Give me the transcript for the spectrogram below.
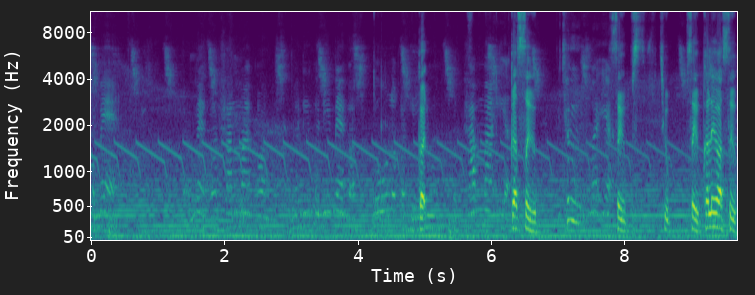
กับแม่ แม่ก็ทำมาก่อนวันนี้วันนี้แม่ก็โตแล้วก็เห็นก็ ทำมาอีกอะก็สืบชื่อมาอีกอะสืบสืบสืบเขาเรียกว่าสืบ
